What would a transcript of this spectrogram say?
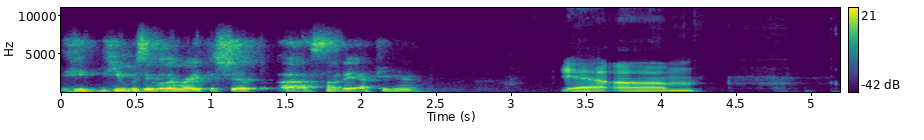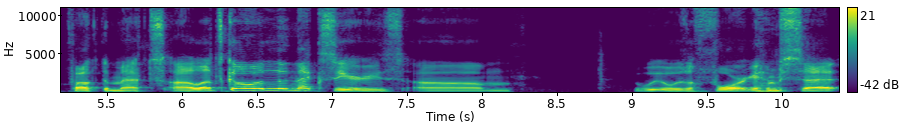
he he was able to right the ship uh, Sunday afternoon. Yeah. Um, fuck the Mets. Uh, let's go to the next series. Um, it was a four game set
